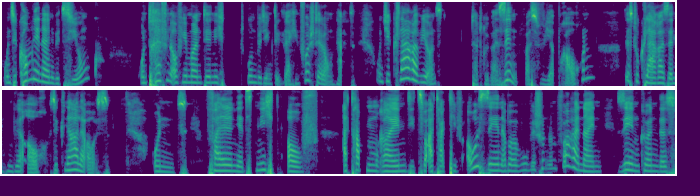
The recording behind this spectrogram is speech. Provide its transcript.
Und sie kommen in eine Beziehung und treffen auf jemanden, der nicht unbedingt die gleichen Vorstellungen hat. Und je klarer wir uns darüber sind, was wir brauchen, desto klarer senden wir auch Signale aus und fallen jetzt nicht auf Attrappen rein, die zwar attraktiv aussehen, aber wo wir schon im Vorhinein sehen können, dass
